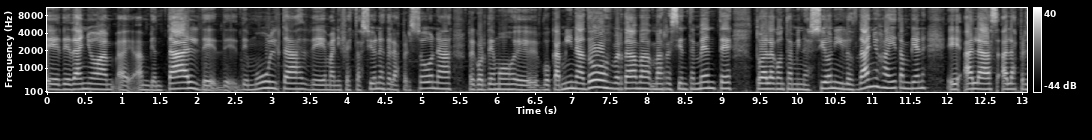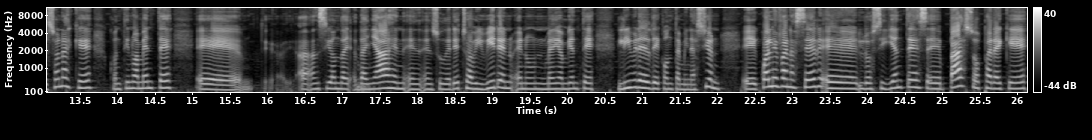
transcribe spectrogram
eh, de daño ambiental, de, multas, de manifestaciones de las personas. Recordemos eh, Bocamina 2, ¿verdad? más, recientemente, toda la contaminación y los daños ahí también eh, a, las, a las personas que continuamente han sido dañadas en, su derecho a vivir en, un medio ambiente libre de contaminación. ¿Cuáles van a ser los siguientes pasos para que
